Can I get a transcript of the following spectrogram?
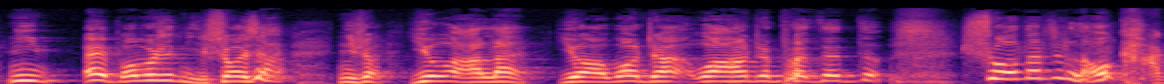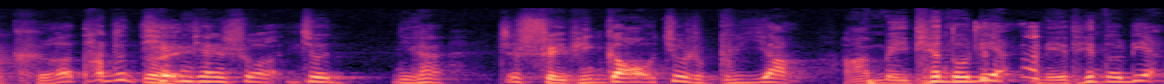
你哎，博博士，你说一下，你说 you are lie，you are one hundred percent，说的这老卡壳。他这天天说，就你看这水平高，就是不一样。啊，每天都练，每天都练，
